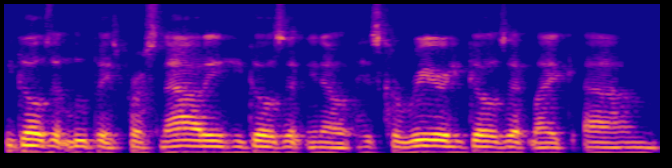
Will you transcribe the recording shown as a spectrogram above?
He goes at Lupe's personality. He goes at, you know, his career. He goes at like um,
